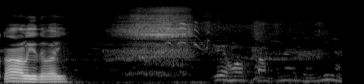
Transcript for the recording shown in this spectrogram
ਕਾਲੀ ਦਵਾਈ। ਇਹ ਹੁਣ ਪੰਪ ਨੇ ਦੇਣੀ ਆ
